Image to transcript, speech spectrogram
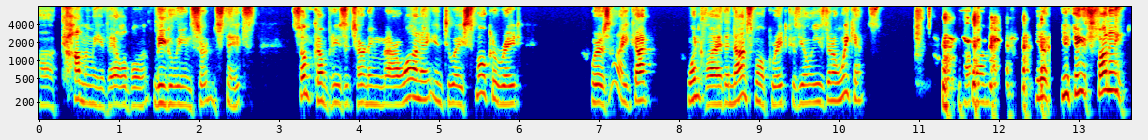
uh, commonly available legally in certain states, some companies are turning marijuana into a smoker rate Whereas I got one client, a non-smoker rate, because he only used it on weekends. um, you know, you think it's funny.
